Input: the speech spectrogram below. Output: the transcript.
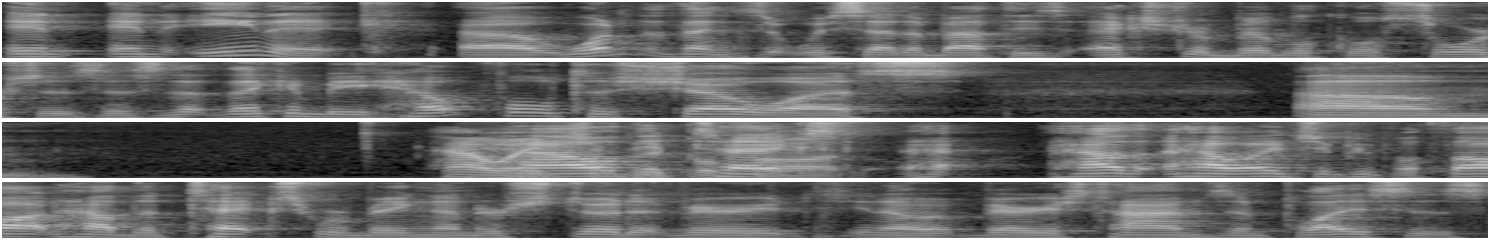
In, in Enoch, uh, one of the things that we said about these extra biblical sources is that they can be helpful to show us um, how how ancient the people text thought. how how ancient people thought how the texts were being understood at very you know at various times and places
